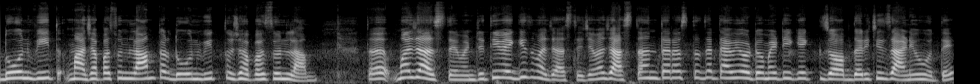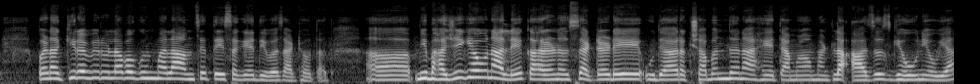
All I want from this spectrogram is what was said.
दोन वीत माझ्यापासून लांब तर दोन वीत तुझ्यापासून लांब. तर मजा असते म्हणजे ती वेगळीच मजा असते. जेव्हा जास्त अंतर असतं तर त्यावेळी ऑटोमॅटिक एक जबाबदारीची जाणीव होते. पण अकिरा विरूला बघून मला आमचे ते सगळे दिवस आठवतात. मी भाजी घेऊन आले कारण सॅटर्डे उद्या रक्षाबंधन आहे त्यामुळं म्हटलं आजच घेऊन येऊया.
